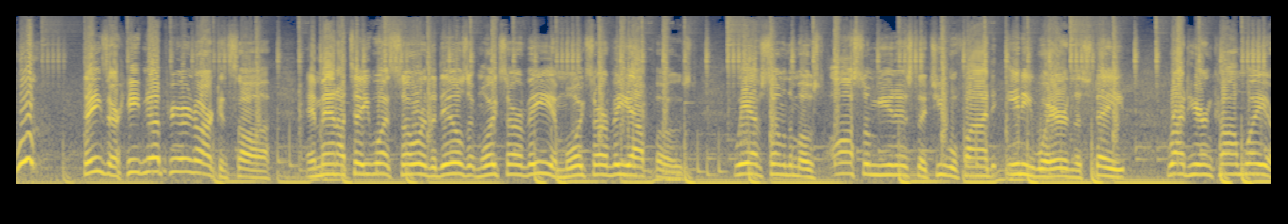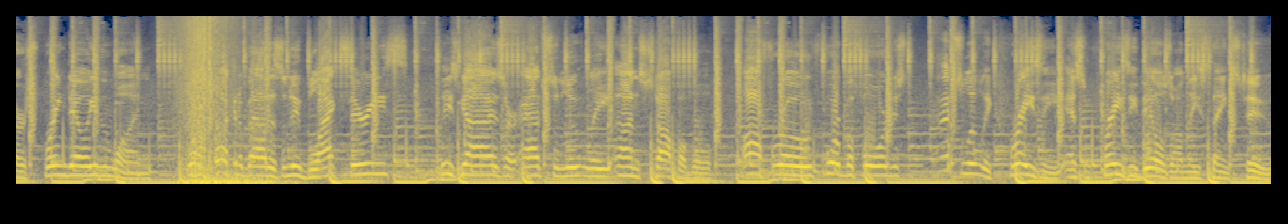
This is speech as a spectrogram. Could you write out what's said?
Whew, things are heating up here in Arkansas. And man, I'll tell you what, so are the deals at Moix RV and Moix RV Outpost. We have some of the most awesome units that you will find anywhere in the state, right here in Conway or Springdale, either one. What I'm talking about is the new Black Series. These guys are absolutely unstoppable. Off-road, 4x4, just absolutely crazy, and some crazy deals on these things too.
